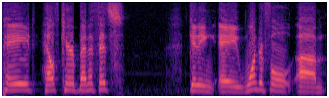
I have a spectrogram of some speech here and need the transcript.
paid health care benefits, getting a wonderful um,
